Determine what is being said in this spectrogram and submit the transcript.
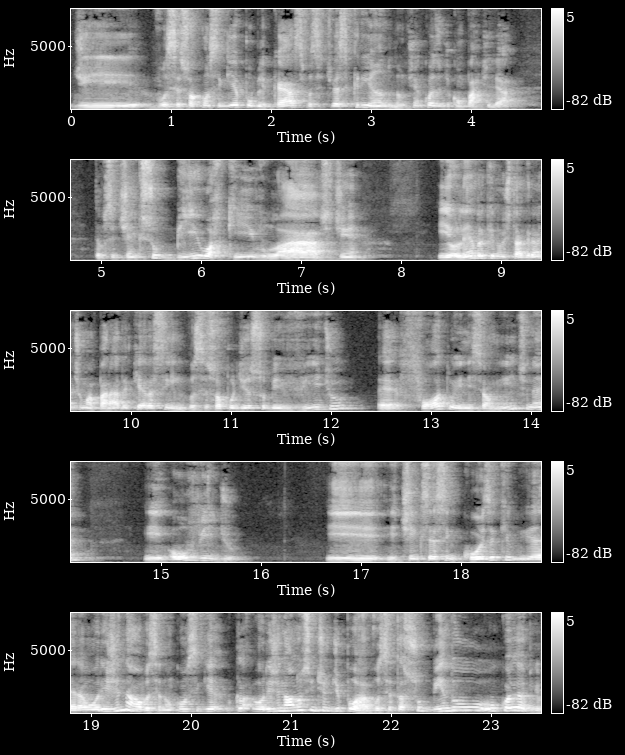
de você só conseguia publicar se você estivesse criando, não tinha coisa de compartilhar. Então você tinha que subir o arquivo lá, você tinha. E eu lembro que no Instagram tinha uma parada que era assim, você só podia subir vídeo, é, foto inicialmente, né? E, ou vídeo. E, e tinha que ser assim, coisa que era original, você não conseguia. cla- Original no sentido de, porra, você tá subindo o coisa. Porque,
